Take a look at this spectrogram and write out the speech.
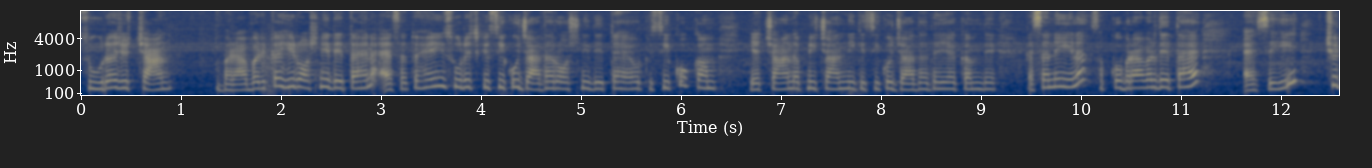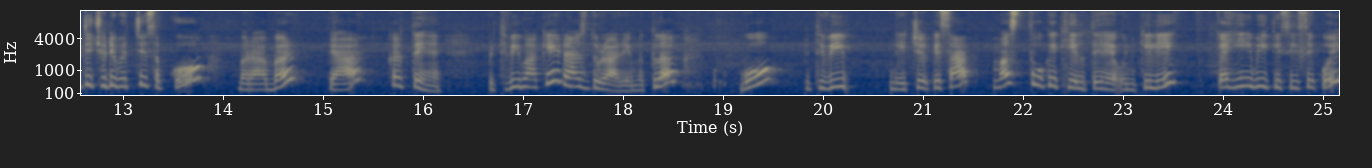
सूरज और चाँद बराबर का ही रोशनी देता है ना? ऐसा तो है नहीं सूरज किसी को ज़्यादा रोशनी देता है और किसी को कम, या चाँद अपनी चांदनी किसी को ज़्यादा दे या कम दे। ऐसा नहीं है ना? सबको बराबर देता है। ऐसे ही छोटे छोटे बच्चे सबको बराबर प्यार करते हैं। पृथ्वी माँ के राज दुलारे मतलब वो पृथ्वी नेचर के साथ मस्त होके खेलते हैं। उनके लिए कहीं भी किसी से कोई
